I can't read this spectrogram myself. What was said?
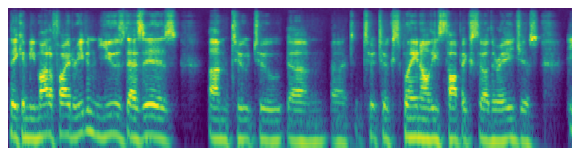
They can be modified or even used as is um, to to, um, uh, to to explain all these topics to other ages, e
